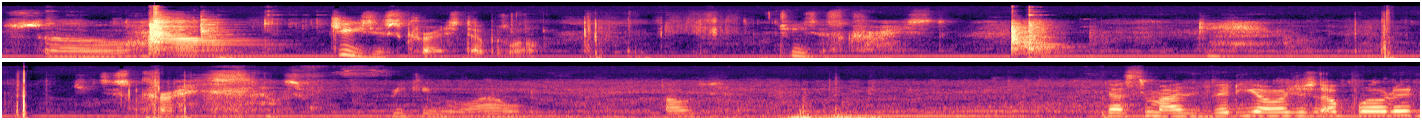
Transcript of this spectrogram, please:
So Jesus Christ, that was low. Jesus Christ. Jesus Christ, that was freaking loud. That's my video I just uploaded.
